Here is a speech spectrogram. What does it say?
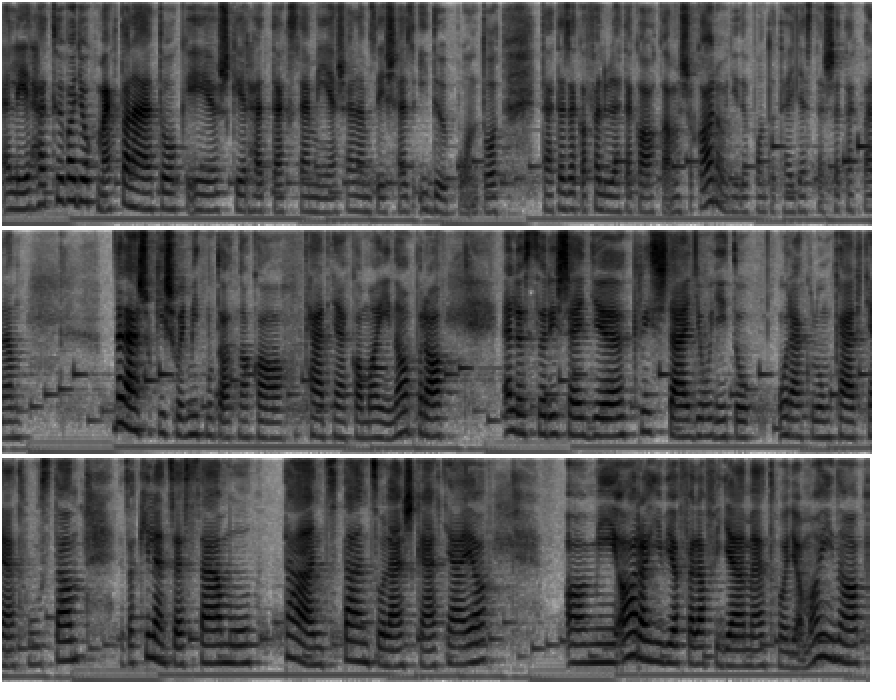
elérhető vagyok, megtaláltok, és kérhettek személyes elemzéshez időpontot. Tehát ezek a felületek alkalmasak arra, hogy időpontot egyeztessetek velem. De lássuk is, hogy mit mutatnak a kártyák a mai napra. Először is egy kristálygyógyító orákulum kártyát húztam. Ez a 9-es számú tánc, táncolás kártyája, ami arra hívja fel a figyelmet, hogy a mai nap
